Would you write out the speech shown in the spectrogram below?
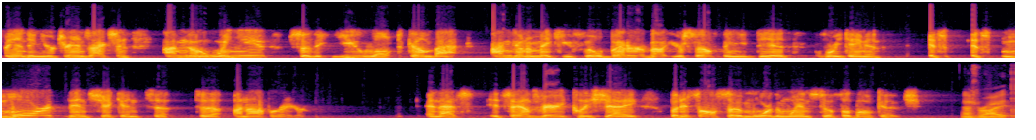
spend in your transaction, I'm going to win you so that you want to come back. I'm going to make you feel better about yourself than you did before you came in. It's it's more than chicken to, to an operator. And that's, it sounds very cliche, but it's also more than wins to a football coach. That's right.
